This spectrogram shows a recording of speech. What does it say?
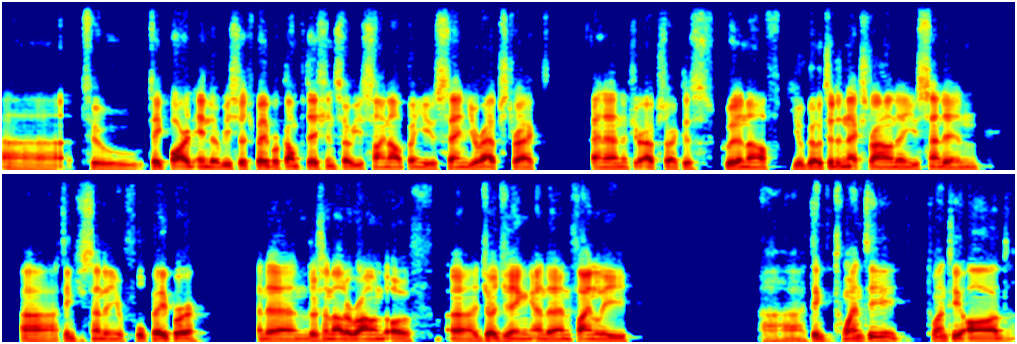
uh, to take part in the research paper competition. So you sign up and you send your abstract, and then if your abstract is good enough, you go to the next round and you send in. Uh, I think you send in your full paper, and then there's another round of uh, judging, and then finally, uh, I think 20, 20 odd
